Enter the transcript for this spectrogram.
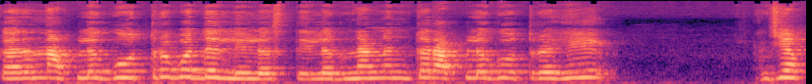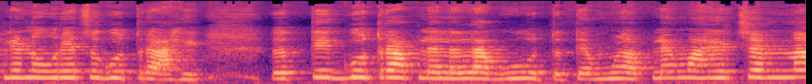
कारण आपलं गोत्र बदललेलं असते. लग्नानंतर आपलं गोत्र हे जे आपल्या नवऱ्याचं गोत्र आहे तर ते गोत्र आपल्याला लागू होतं. त्यामुळे आपल्या माहेरच्यांना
